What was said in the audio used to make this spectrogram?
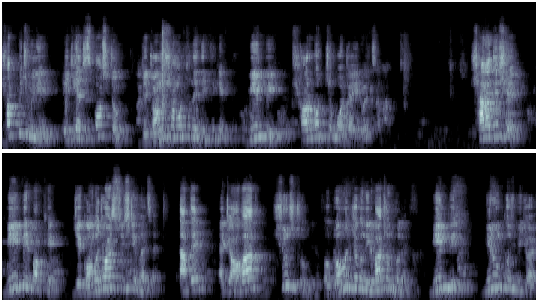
সবকিছু মিলিয়ে এটি আজ স্পষ্ট যে জনসমর্থনের দিক থেকে বিএনপি সর্বোচ্চ পর্যায়ে রয়েছে। সারা দেশে বিএনপির পক্ষে যে গণজোয়ার সৃষ্টি হয়েছে, তাতে একটি অবাধ, সুষ্ঠু ও গ্রহণযোগ্য নির্বাচন হলে বিএনপির নিরঙ্কুশ বিজয়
